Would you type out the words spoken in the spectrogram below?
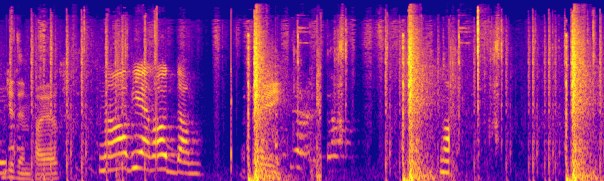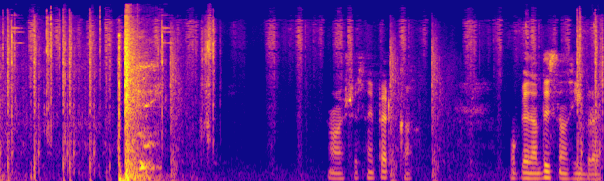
Gdzie ten pajac? No wiem, oddam. Ej! No. O, jeszcze snajperka. Mogę na dystans ich brać.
